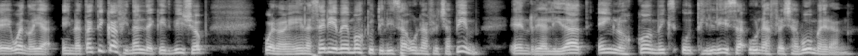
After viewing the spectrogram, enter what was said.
Eh, bueno, ya, en la táctica final de Kate Bishop, bueno, en la serie vemos que utiliza una flecha PIM. En realidad, en los cómics utiliza una flecha boomerang.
